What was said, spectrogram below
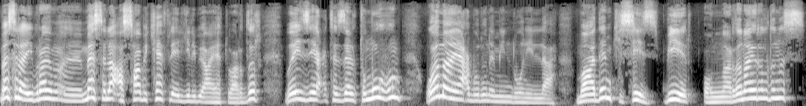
Mesela İbrahim e, mesela Ashab-ı Kehf ile ilgili bir ayet vardır. Ve izâ i'tezeltumuhum ve ma ya'budune min dunillah. Madem ki siz bir onlardan ayrıldınız.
